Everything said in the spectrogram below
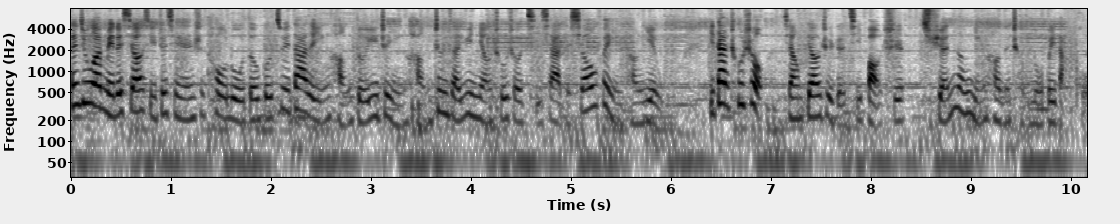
根据外媒的消息，知情人士透露，德国最大的银行德意志银行正在酝酿出售旗下的消费银行业务。一旦出售，将标志着其保持全能银行的承诺被打破。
